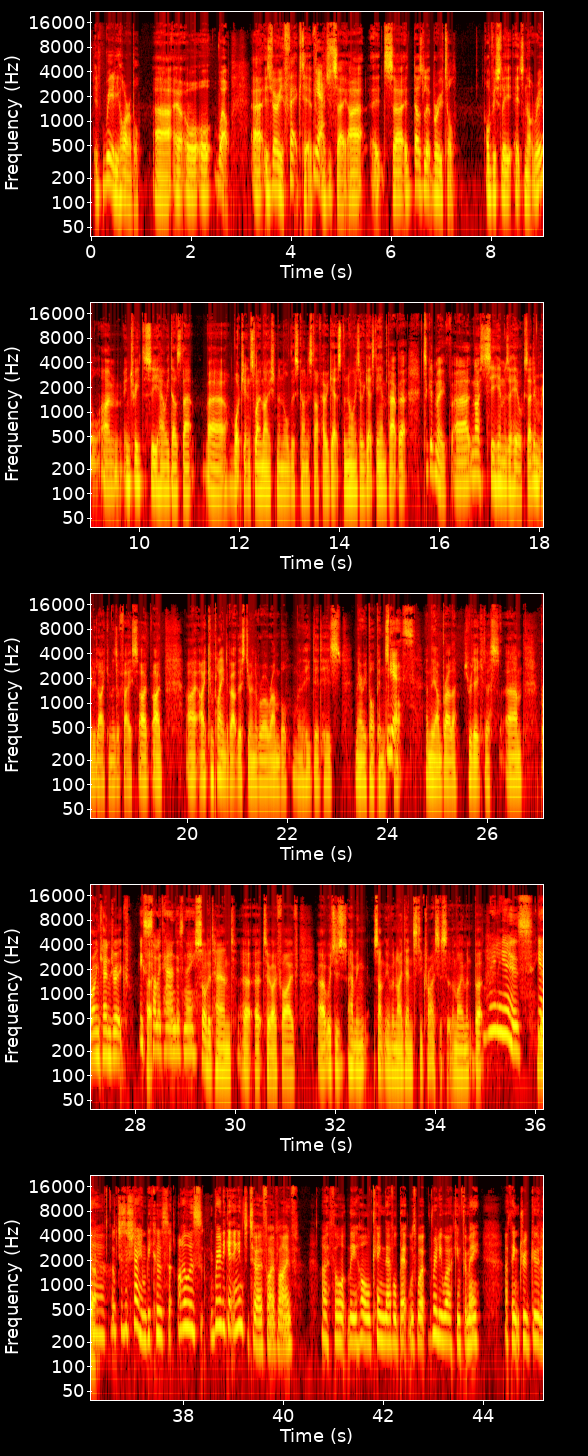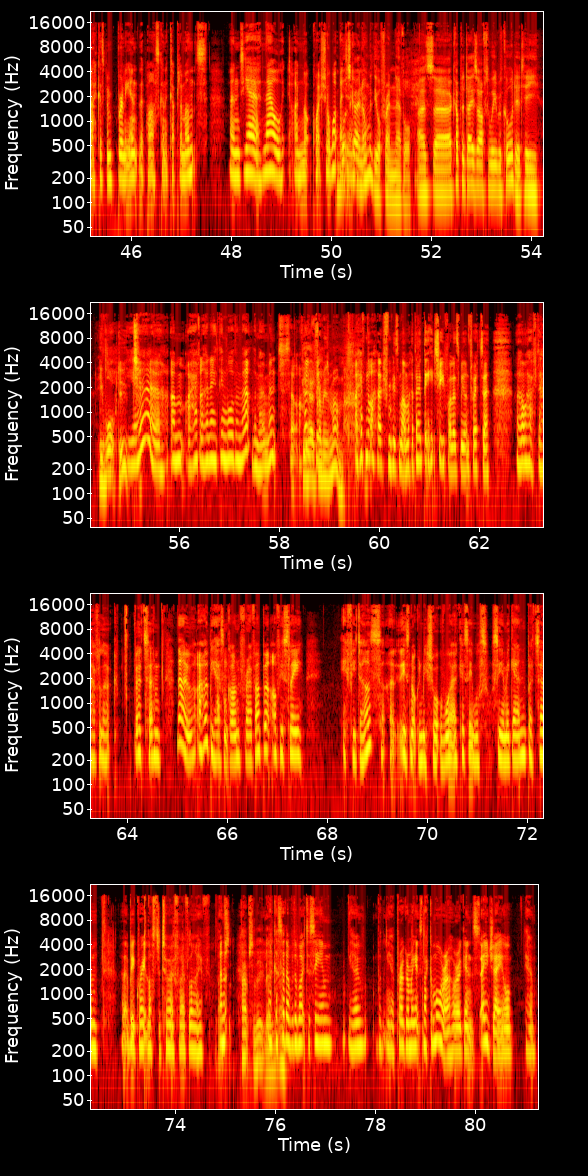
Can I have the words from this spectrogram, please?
is really horrible. Uh, or, or well, uh, is very effective. I should say. Uh, it's uh, it does look brutal. Obviously, it's not real. I'm intrigued to see how he does that. Uh, watch it in slow motion and all this kind of stuff. How he gets the noise, how he gets the impact. But it's a good move. Uh, nice to see him as a heel because I didn't really like him as a face. I, I I I complained about this during the Royal Rumble when he did his Mary Poppins spot Yes, and the umbrella. It's ridiculous. Um, Brian Kendrick, he's Uh, a solid hand, isn't he? solid hand uh, at 205, uh, which is having something of an identity crisis at the moment. But Really is, Yeah. yeah. Which is a shame because I was really getting into 205 Live. I thought the whole King Neville bit was wor- really working for me. I think Drew Gulak has been brilliant the past kind of couple of months. And yeah, now I'm not quite sure what what's going on it. with your friend Neville? As uh, a couple of days after we recorded, he he walked out. Yeah, um, I haven't heard anything more than that at the moment. So Have you heard from his mum? I have not heard from his mum. I don't think she follows me on Twitter. I'll have to have a look. But um, no, I hope he hasn't gone forever. But obviously, if he does, uh, he's not going to be short of work, is he? We'll see him again. But um, that'd be a great loss to 205 Live. And Absolutely. like I said, I would have liked to see him, you know, with, you know, program against Nakamura or against AJ, or you know,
